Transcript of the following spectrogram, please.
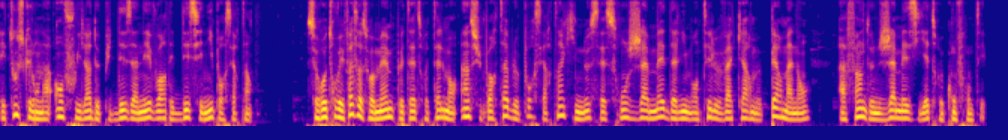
et tout ce que l'on a enfoui là depuis des années, voire des décennies pour certains. Se retrouver face à soi-même peut être tellement insupportable pour certains qu'ils ne cesseront jamais d'alimenter le vacarme permanent afin de ne jamais y être confrontés.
